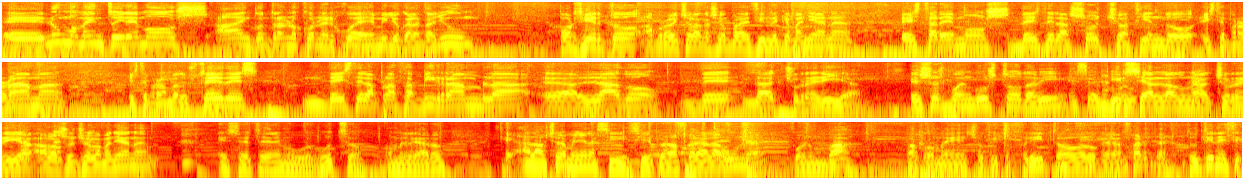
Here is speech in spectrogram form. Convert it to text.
Eh, en un momento iremos a encontrarnos con el juez Emilio Calatayún. Por cierto, aprovecho la ocasión para decirle que mañana estaremos desde las 8 haciendo este programa, este programa de ustedes, desde la Plaza Birrambla, eh, al lado de la churrería. ¿Eso es buen gusto, David? Eso es muy- Irse al lado de una churrería a las 8 de la mañana. Eso es tener muy buen gusto, hombre, claro. Eh, A las 8 de la mañana sí, si el programa fuera a la 1, pues en un bar, para comer choquitos fritos, lo que haga falta. Tú tienes que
